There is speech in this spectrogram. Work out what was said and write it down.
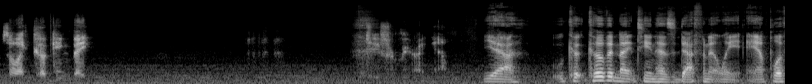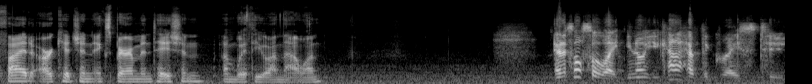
So like cooking, baking, two for me right now. Yeah. COVID 19 has definitely amplified our kitchen experimentation. I'm with you on that one. And it's also like, you know, you kind of have the grace to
